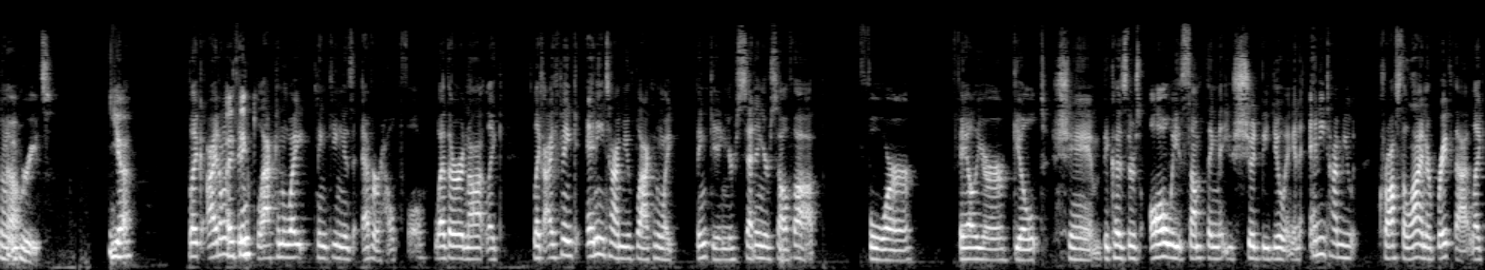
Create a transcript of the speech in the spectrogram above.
not Oh. Uber Eats. Yeah. Like I don't I think, think- black and white thinking is ever helpful. Whether or not like like I think anytime you have black and white thinking, you're setting yourself up for failure, guilt, shame because there's always something that you should be doing. And anytime you cross the line or break that, like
